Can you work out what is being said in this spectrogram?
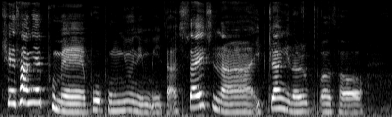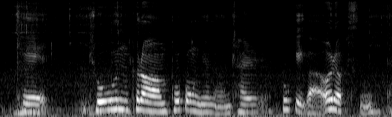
최상의 품의 보복륜입니다. 사이즈나 입장이 넓어서 이렇게 좋은 그런 보복류는 잘 보기가 어렵습니다.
